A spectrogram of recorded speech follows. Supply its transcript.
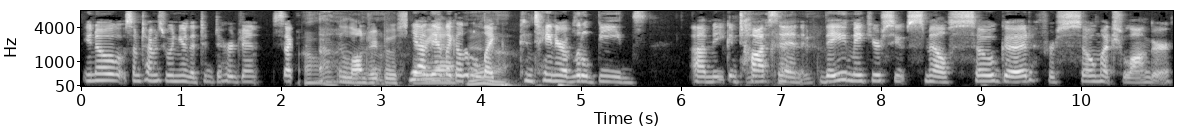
You know, sometimes when you're in the detergent section, Oh, The laundry booster. yeah, they have like a little Yeah. like container of little beads um, that you can toss in. They make your suit smell so good for so much longer.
